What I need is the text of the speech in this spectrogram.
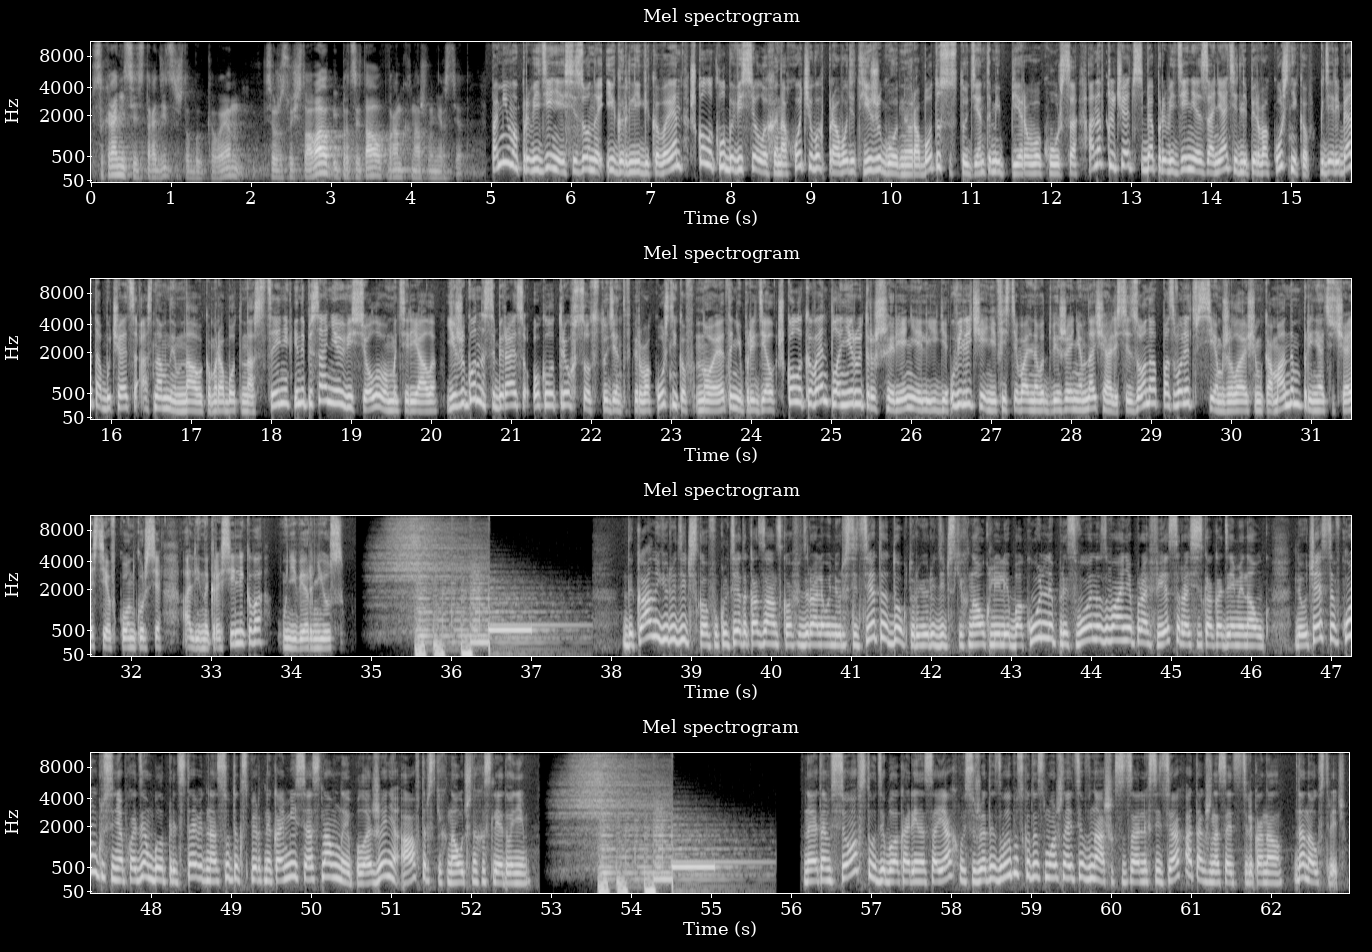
сохранить эти традиции, чтобы КВН все же существовал и процветал в рамках нашего университета. Помимо проведения сезона игр Лиги КВН, школа клуба веселых и находчивых проводит ежегодную работу со студентами первого курса. Она включает в себя проведение занятий для первокурсников, где ребята обучаются основным навыкам работы на сцене и написанию веселого материала. Ежегодно собирается около 300 студентов-первокурсников, но это не предел. Школа КВН планирует расширение лиги. Увеличение фестивального движения в начале сезона позволит всем желающим командам принять участие в конкурсе. Алина Красильникова, Univer News. Декану юридического факультета Казанского федерального университета, доктор юридических наук Лилии Бакулиной присвоено звание профессор Российской академии наук. Для участия в конкурсе необходимо было представить на суд экспертной комиссии основные положения авторских научных исследований. На этом все. В студии была Карина Саяхова. Сюжет из выпуска ты сможешь найти в наших социальных сетях, а также на сайте телеканала. До новых встреч!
